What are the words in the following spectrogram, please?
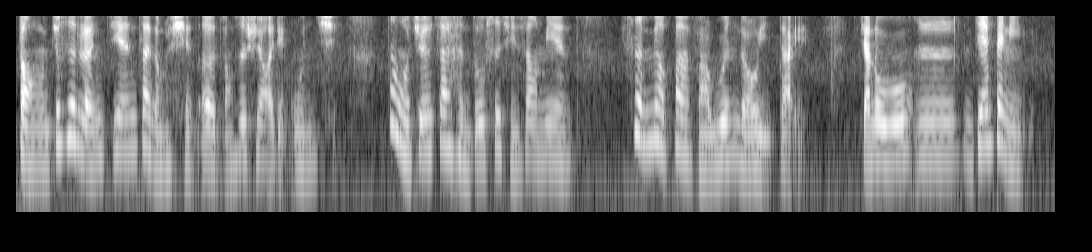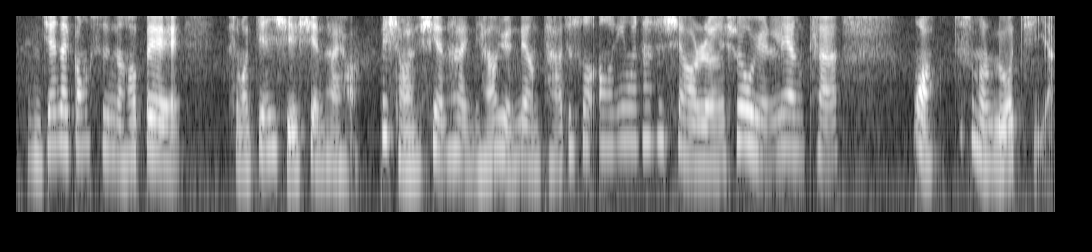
懂，就是人间再怎么险恶，总是需要一点温情。但我觉得在很多事情上面，真的没有办法温柔以待。假如嗯，你今天被你，你今天在公司，然后被。什么奸邪陷害好，被小人陷害，你还要原谅他？就说哦，因为他是小人，所以我原谅他。哇，这什么逻辑啊？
